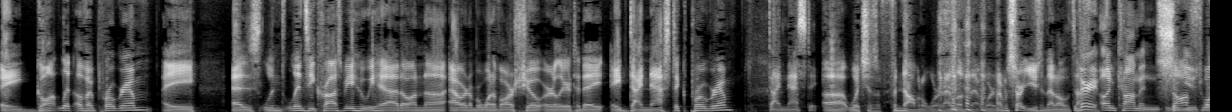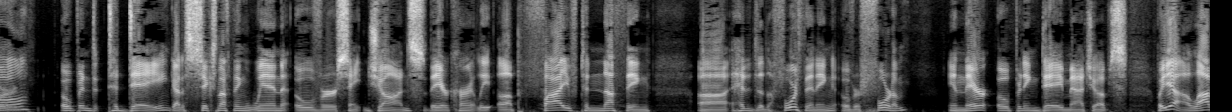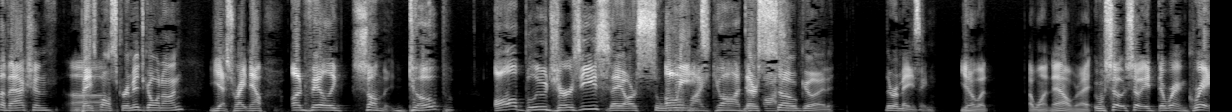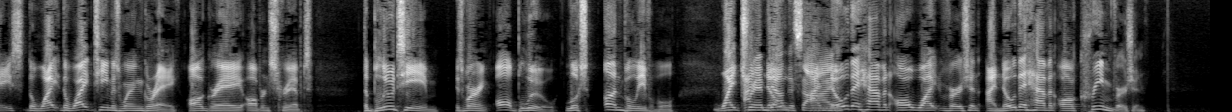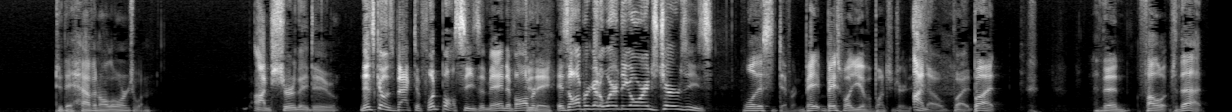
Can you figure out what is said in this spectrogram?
a gauntlet of a program. A as Lin- Lindsey Crosby, who we had on uh, hour number one of our show earlier today, a dynastic program, dynastic. uh, which is a phenomenal word. I love that word. I'm gonna start using that all the time. Very uncommon used Softball word. Opened today. Got a six nothing win over St. John's. They are currently up five to nothing. Uh, headed to the fourth inning over Fordham in their opening day matchups. But yeah, a lot of action. Uh, Baseball scrimmage going on. yes, right now unveiling some dope all blue jerseys. They are sweet. Oh my God, they're they're so good. They're amazing. you know what I want now, right? So so it, they're wearing grays. The white the white team is wearing gray, all gray, Auburn script. The blue team is wearing all blue. Looks unbelievable. White trim know- down the side. I know they have an all white version. I know they have an all cream version. Do they have an all orange one? I'm sure they do. This goes back to football season, man. If Auburn is Auburn going to wear the orange jerseys? Well, this is different. Ba- baseball, you have a bunch of jerseys. I know, but, But and then follow up to that.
